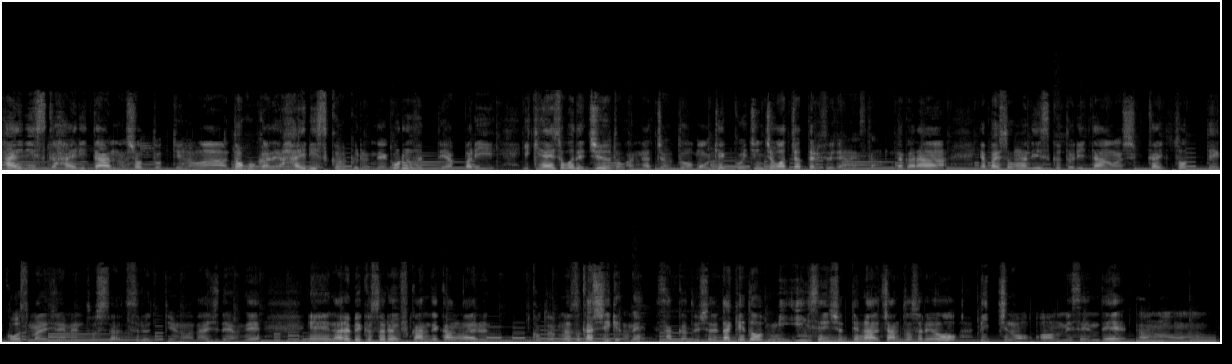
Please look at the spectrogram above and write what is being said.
ハイリスク、ハイリターンのショットっていうのは、どこかでハイリスクが来るんで、ゴルフってやっぱり、いきなりそこで10とかになっちゃうと、もう結構1日終わっちゃったりするじゃないですか。だから、やっぱりそのリスクとリターンをしっかりと取って、コースマネジメントしたするっていうのは大事だよね。えー、なるべくそれを俯瞰で考えることは難しいけどね、サッカーと一緒で。だけど、いい選手っていうのはちゃんとそれをピッチの目線で、あの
